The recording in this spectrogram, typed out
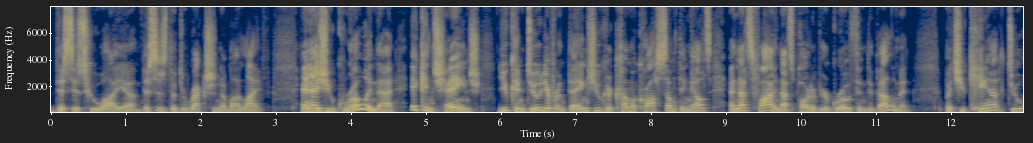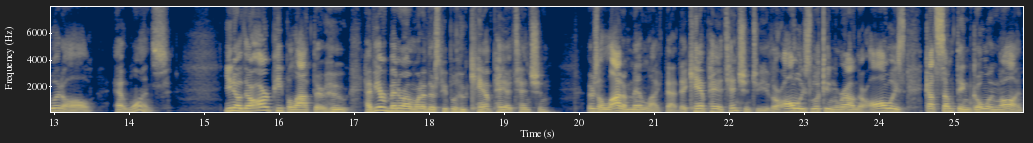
this is who I am, this is the direction of my life. And as you grow in that, it can change. You can do different things. You could come across something else, and that's fine. That's part of your growth and development. But you can't do it all at once. You know, there are people out there who have you ever been around one of those people who can't pay attention? There's a lot of men like that. They can't pay attention to you. They're always looking around. They're always got something going on.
